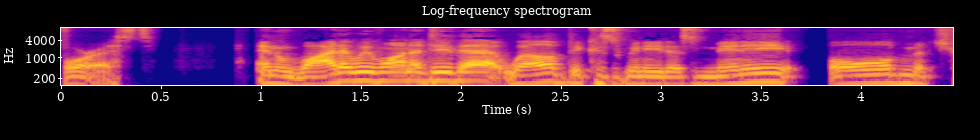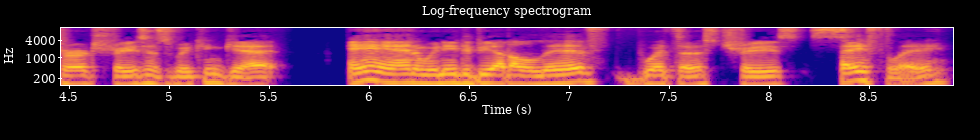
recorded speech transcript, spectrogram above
forest. And why do we want to do that? Well, because we need as many old, mature trees as we can get. And we need to be able to live with those trees safely.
